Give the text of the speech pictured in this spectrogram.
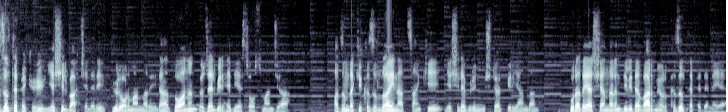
Kızıltepe köyü yeşil bahçeleri, gül ormanlarıyla doğanın özel bir hediyesi Osmancığa. Adındaki kızıllığa inat sanki yeşile bürünmüş dört bir yandan. Burada yaşayanların dili de varmıyor Kızıltepe demeye.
